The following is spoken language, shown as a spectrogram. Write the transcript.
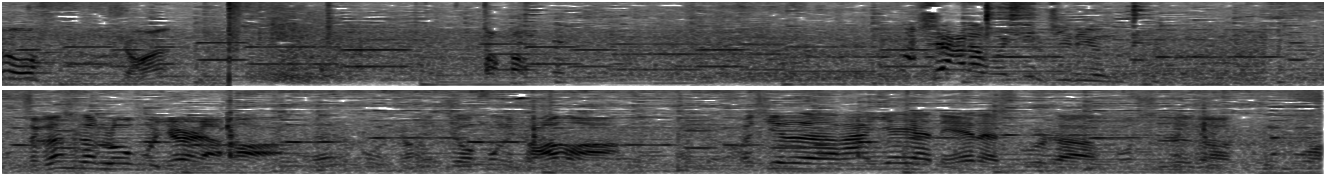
哟，香！吓得我一激灵。这个是个老物件了哈，叫凤爪嘛。我记得俺爷爷奶奶时候是不是这个功夫。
